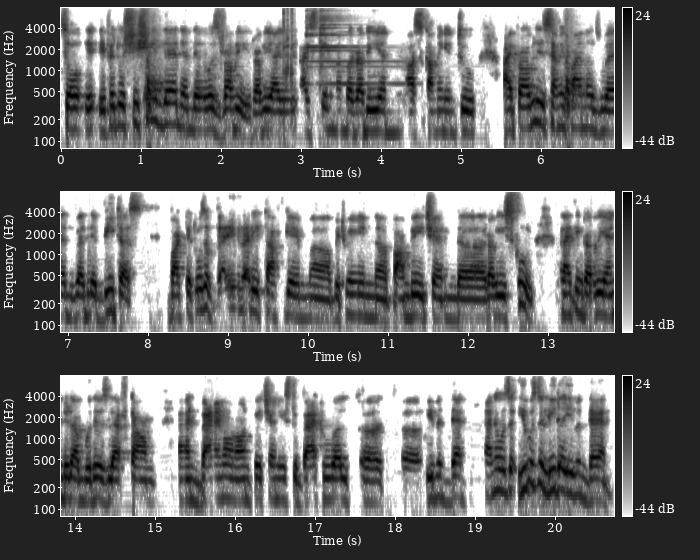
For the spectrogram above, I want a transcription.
so if it was Shishir there, then there was Ravi. Ravi, I, I still remember Ravi and us coming into, I probably the semifinals where where they beat us but it was a very, very tough game uh, between uh, Palm Beach and uh, Ravi's school. And I think Ravi ended up with his left arm and bang on on pitch, and he used to bat well uh, uh, even then. And was a, he was the leader even then.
